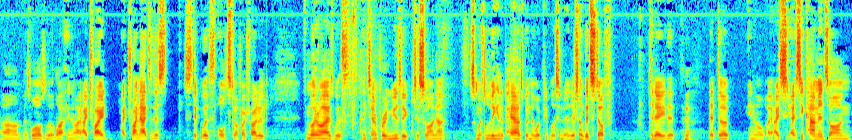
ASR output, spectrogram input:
um, as well as a lot. You know, I, I try I try not to just stick with old stuff. I try to familiarize with contemporary music just so I'm not so much living in the past, but know what people listen to. And there's some good stuff today that that uh, you know I, I see I see comments on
